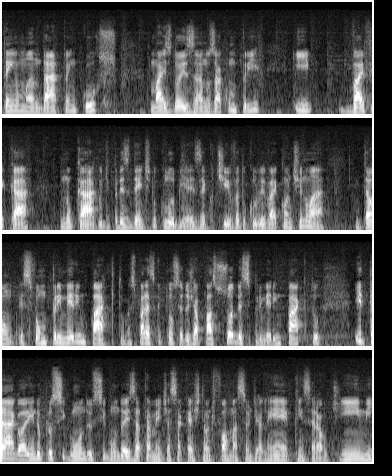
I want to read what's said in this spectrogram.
tem um mandato em curso, mais dois anos a cumprir e vai ficar no cargo de presidente do clube. A executiva do clube vai continuar. Então, esse foi um primeiro impacto, mas parece que o torcedor já passou desse primeiro impacto e está agora indo para o segundo. E o segundo é exatamente essa questão de formação de elenco, quem será o time,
